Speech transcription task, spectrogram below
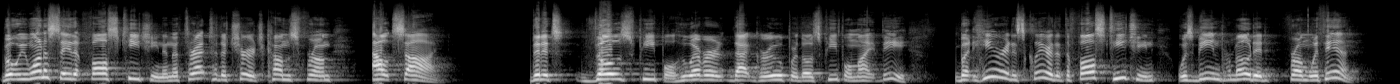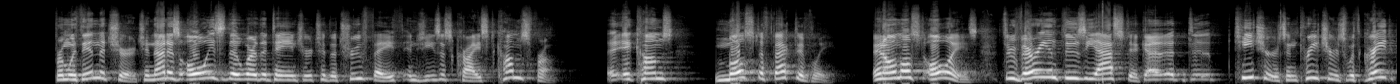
but we want to say that false teaching and the threat to the church comes from outside. That it's those people, whoever that group or those people might be. But here it is clear that the false teaching was being promoted from within, from within the church. And that is always the, where the danger to the true faith in Jesus Christ comes from. It comes most effectively and almost always through very enthusiastic uh, uh teachers and preachers with great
